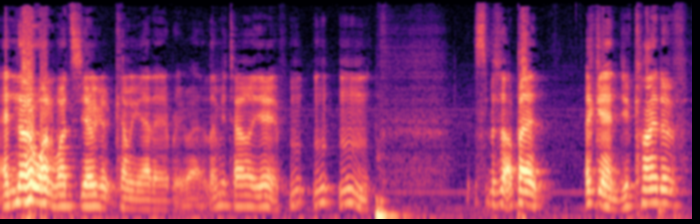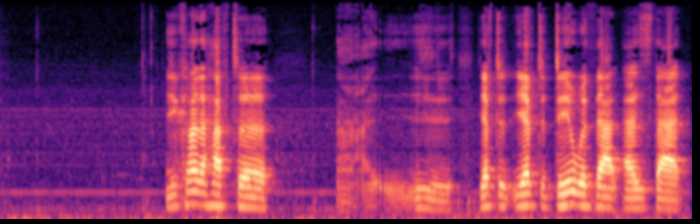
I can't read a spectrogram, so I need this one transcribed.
and no one wants yogurt coming out everywhere. Let me tell you. Mm-mm-mm. But again, you kind of you kind of have to uh, you have to you have to deal with that as that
